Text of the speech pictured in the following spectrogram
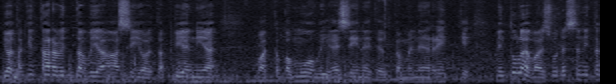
joitakin tarvittavia asioita, pieniä vaikkapa muoviesineitä, jotka menee rikki, niin tulevaisuudessa niitä,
